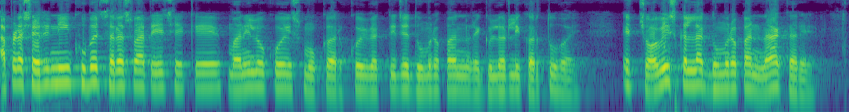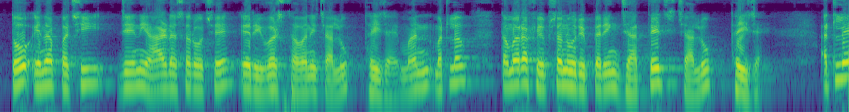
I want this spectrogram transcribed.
આપણા શરીરની ખૂબ જ સરસ વાત એ છે કે માની લો કોઈ સ્મોકર કોઈ વ્યક્તિ જે ધૂમ્રપાન રેગ્યુલરલી કરતું હોય, એ ચોવીસ કલાક ધૂમ્રપાન ના કરે તો એના પછી જે એની આડઅસરો છે એ રિવર્સ થવાની ચાલુ થઈ જાય. મતલબ તમારા ફેફસાનું રિપેરિંગ જાતે જ ચાલુ થઈ જાય. એટલે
